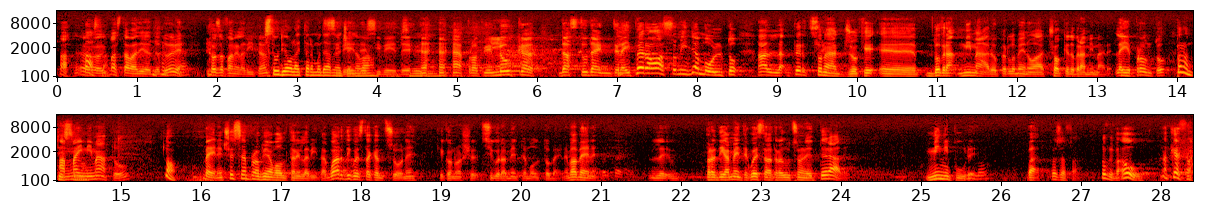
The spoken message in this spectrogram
ba- eh, Basta. bastava dire da dove viene. Cosa fa nella vita? Studio lettere moderne si a Genova. Vede, si vede, proprio il look da studente lei, però assomiglia molto al personaggio che eh, dovrà mimare, o perlomeno a ciò che dovrà mimare. Lei è pronto? Prontissimo. Ha mai mimato? No, Bene, c'è sempre una prima volta nella vita. Guardi questa canzone, che conosce sicuramente molto bene, va bene? Le- praticamente questa è la traduzione letterale. Mimi pure. Va, cosa fa? Dove va? Oh, ma che fa?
